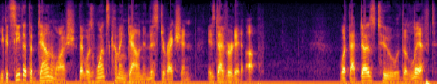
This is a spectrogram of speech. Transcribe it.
You could see that the downwash that was once coming down in this direction is diverted up. What that does to the lift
